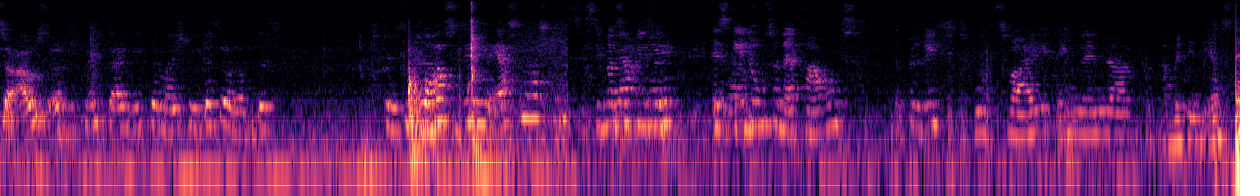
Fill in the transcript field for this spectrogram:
So aus. Ich möchte eigentlich für meine Schwiegersohn, ob das, das Du hast den ersten hast du. Es ist immer so nee. es geht um so einen Erfahrungsbericht, wo zwei Engländer, haben wir den ersten.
